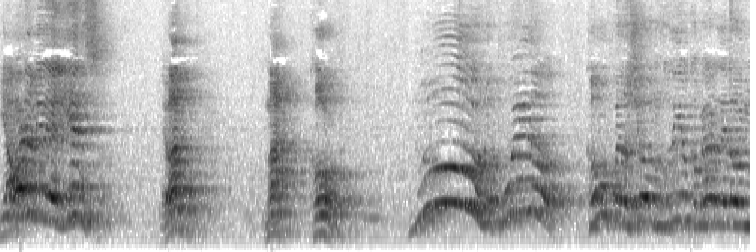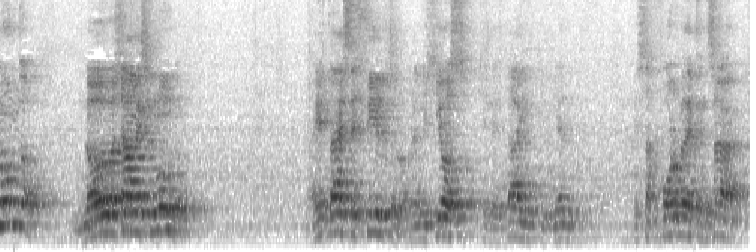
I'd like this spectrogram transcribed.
Y ahora viene el lienzo levántate, más, ¿cómo? No, no puedo. ¿Cómo puedo yo, un judío, comer de lo inmundo? No lo llames inmundo. Ahí está ese filtro religioso que le está impidiendo. Esa forma de pensar,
